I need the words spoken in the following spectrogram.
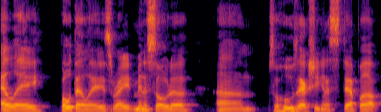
L.A., both L.A.'s right, Minnesota. Um, so who's actually going to step up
